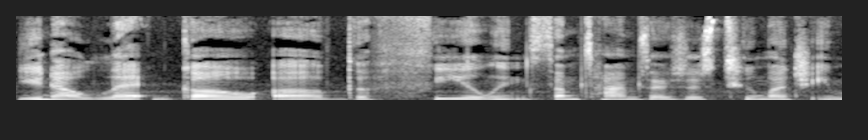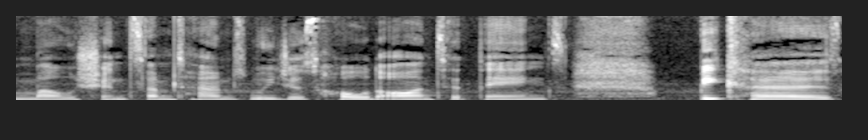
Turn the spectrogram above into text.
you know, let go of the feelings. Sometimes there's just too much emotion. Sometimes we just hold on to things because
